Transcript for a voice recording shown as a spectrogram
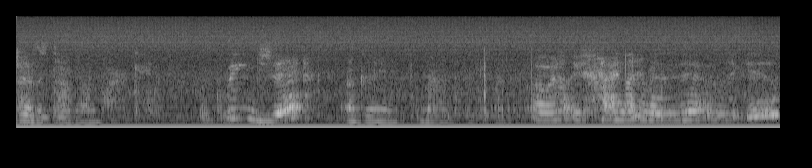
Ash has a double market. Green's that? A green mask. Oh, I thought you, I thought you meant that. I was like, ew.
